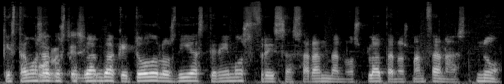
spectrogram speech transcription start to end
Que estamos acostumbrando a que todos los días tenemos fresas, arándanos, plátanos, manzanas. No,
